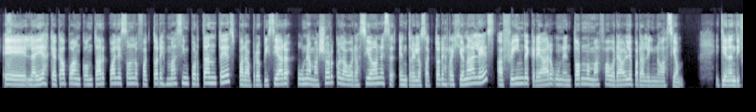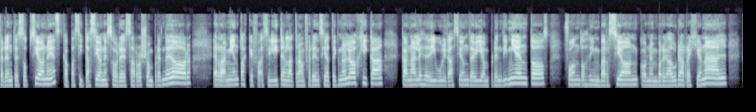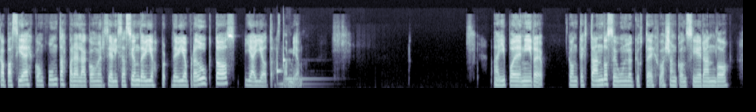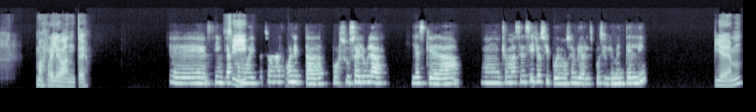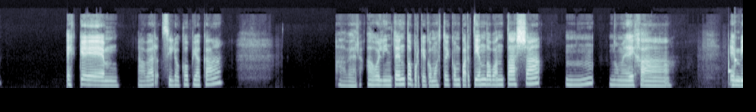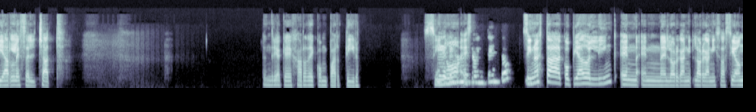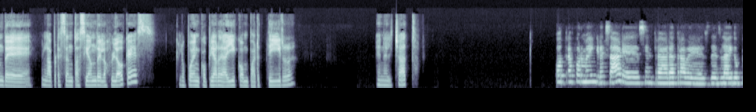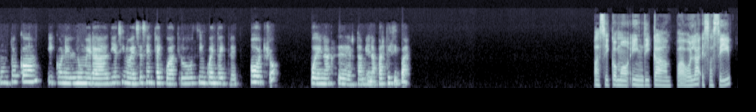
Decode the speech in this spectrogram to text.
Eh, la idea es que acá puedan contar cuáles son los factores más importantes para propiciar una mayor colaboración es- entre los actores regionales a fin de crear un entorno más favorable para la innovación y tienen diferentes opciones, capacitaciones sobre desarrollo emprendedor, herramientas que faciliten la transferencia tecnológica, canales de divulgación de bioemprendimientos, fondos de inversión con envergadura regional, capacidades conjuntas para la comercialización de, bios- de bioproductos y hay otras también. Ahí pueden ir eh, contestando según lo que ustedes vayan considerando más relevante. Eh, Cintia, como Sí, hay personas conectadas por su celular, les queda mucho más sencillo si podemos enviarles posiblemente el link. bien. Es que, mm, a ver si lo copio acá. A ver, hago el intento porque como estoy compartiendo pantalla, mm, no me deja enviarles el chat. Tendría que dejar de compartir. Si Eh, no, déjame, es, yo intento. si no Listo. está copiado el link en, en el organi- la organización de en la presentación de los bloques, que lo pueden copiar de ahí y compartir en el chat. Otra forma de ingresar es entrar a través de slido.com y con el numeral 1964538 pueden acceder también a participar. Así como indica Paola, es así.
